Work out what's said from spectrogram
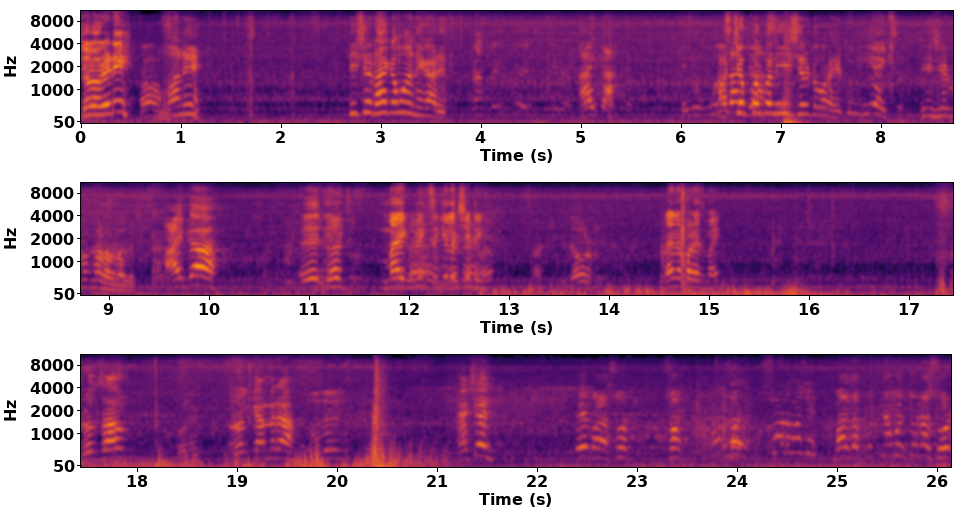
चलो रेडी माने. टी शर्ट आहे का माने गाडीत? ऐका हा, चप्पल पण ई शर्ट वर आहे तुम्ही. यायचं. टी शर्ट पण काढावं लागेल. ऐका माईक बिकचं केलं सेटिंग नाही ना पडायचं mike roll sound roll camera action ए बाळा सोड सोड. सोड म्हणजे. माझा पुतण्या म्हणतो ना सोड.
